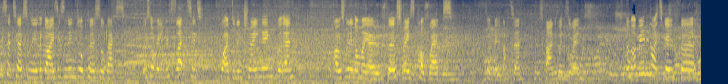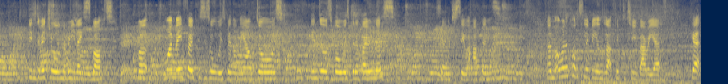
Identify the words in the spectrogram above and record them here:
as I said to some of the other guys, it's an indoor personal best. It's not really reflected what I've done in training, but then I was running on my own. First race, cobwebs. Doesn't really matter. It's fine. The win's a win. Um, I really like to go for the individual and the relay spot, but my main focus has always been on the outdoors. The indoors have always been a bonus, so we'll just see what happens. Um, I want to constantly be under that 52 barrier, get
